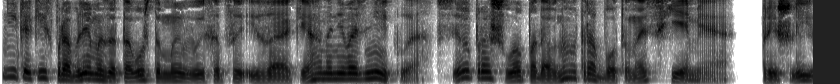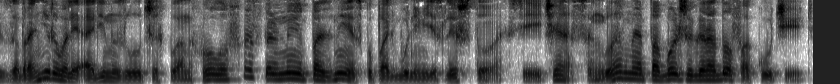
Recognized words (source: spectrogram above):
Никаких проблем из-за того, что мы выходцы из-за океана не возникло. Все прошло по давно отработанной схеме. Пришли, забронировали один из лучших клан-холлов, остальные позднее скупать будем, если что. Сейчас главное побольше городов окучить.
